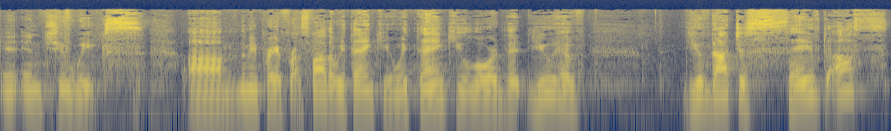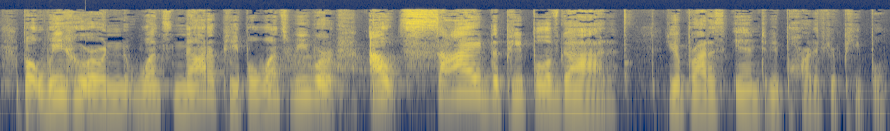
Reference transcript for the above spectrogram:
in, in two weeks. Um, let me pray for us, Father. We thank you, and we thank you, Lord, that you have you have not just saved us, but we who were once not a people, once we were outside the people of God, you brought us in to be part of your people.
